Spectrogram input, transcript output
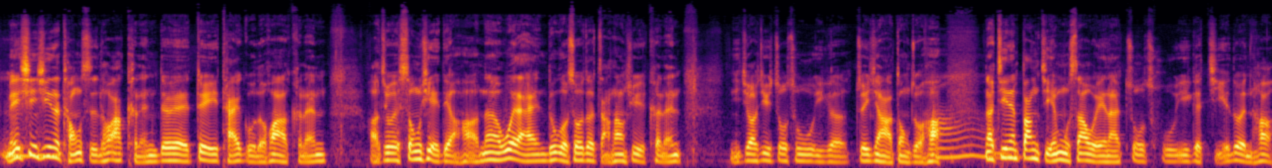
没信心的同时的话，可能对不对？对于台股的话，可能啊就会松懈掉哈。那未来如果说这涨上去，可能你就要去做出一个追加的动作哈。那今天帮节目稍微来做出一个结论哈，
